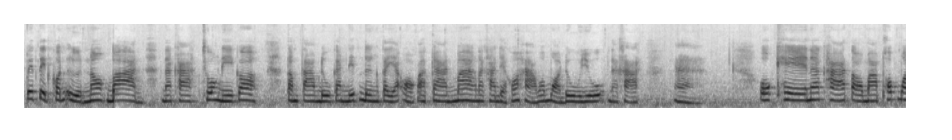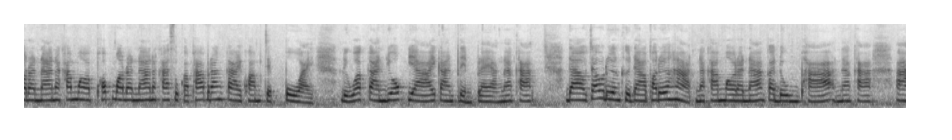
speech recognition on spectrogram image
ไปติดคนอื่นนอกบ้านนะคะ ช่วงนี้ก็ตามตามดูกันนิดนึงแต่อย่าออกอาการมากนะคะ เดี๋ยวเขาหาว่าหมอดูยุนะคะ อ่า โอเคนะคะ ต่อมาพบมรณะนะคะมาพบมรณะนะคะ สุขภาพร่างกายความเจ็บป่วย หรือว่าการโยกย้ายการเปลี่ยนแปลงนะคะ ดาวเจ้าเรือนคือดาวพฤหัสนะคะ มรณะกระดุมพระนะคะอะ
